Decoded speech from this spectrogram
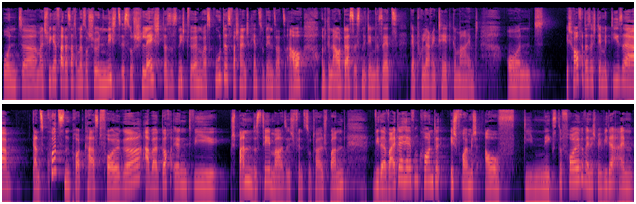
Und äh, mein Schwiegervater sagt immer so schön, nichts ist so schlecht, das ist nicht für irgendwas Gutes. Wahrscheinlich kennst du den Satz auch. Und genau das ist mit dem Gesetz der Polarität gemeint. Und ich hoffe, dass ich dir mit dieser ganz kurzen Podcast-Folge, aber doch irgendwie spannendes Thema, also ich finde es total spannend, wieder weiterhelfen konnte. Ich freue mich auf die nächste Folge, wenn ich mir wieder ein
